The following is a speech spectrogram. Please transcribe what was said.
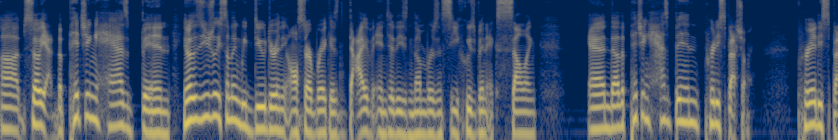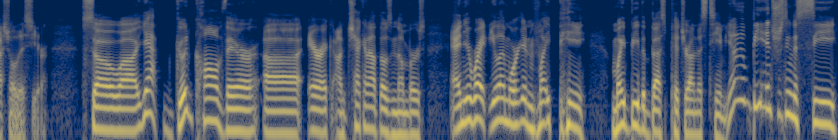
Uh, so yeah, the pitching has been, you know, this is usually something we do during the All Star break is dive into these numbers and see who's been excelling, and uh, the pitching has been pretty special, pretty special this year. So uh, yeah, good call there, uh, Eric, on checking out those numbers. And you're right, Eli Morgan might be might be the best pitcher on this team. You know, it'll be interesting to see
